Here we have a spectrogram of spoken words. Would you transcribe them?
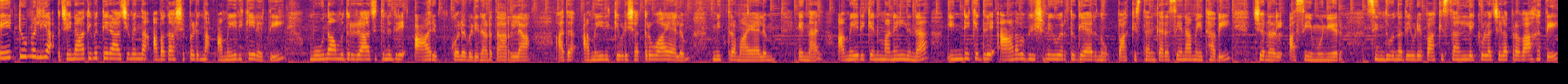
ഏറ്റവും വലിയ ജനാധിപത്യ രാജ്യമെന്ന് അവകാശപ്പെടുന്ന അമേരിക്കയിലെത്തി മൂന്നാമതൊരു രാജ്യത്തിനെതിരെ ആരും കൊലവിളി നടത്താറില്ല. അത് അമേരിക്കയുടെ ശത്രുവായാലും മിത്രമായാലും. എന്നാൽ അമേരിക്കൻ മണ്ണിൽ നിന്ന് ഇന്ത്യക്കെതിരെ ആണവ ഭീഷണി ഉയർത്തുകയായിരുന്നു പാകിസ്ഥാൻ കരസേനാ മേധാവി ജനറൽ അസീം മുനീർ. സിന്ധു നദിയുടെ പാകിസ്ഥാനിലേക്കുള്ള ജലപ്രവാഹത്തെ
